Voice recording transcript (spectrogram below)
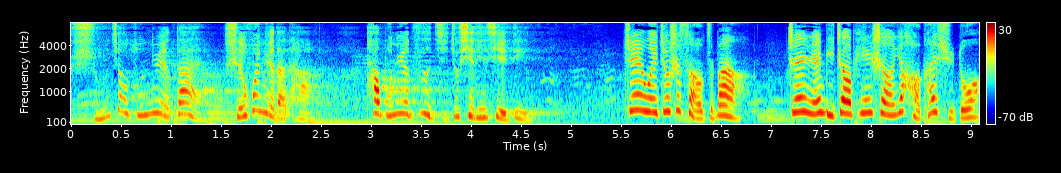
什么叫做虐待啊？谁会虐待他？他不虐自己就谢天谢地了。”这位就是嫂子吧？真人比照片上要好看许多，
